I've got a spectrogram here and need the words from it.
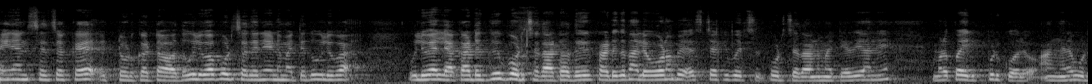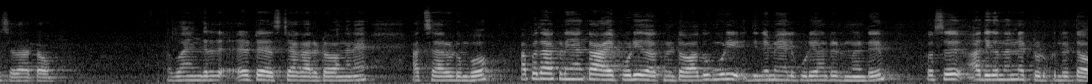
അതിനനുസരിച്ചൊക്കെ ഇട്ട് കൊടുക്കുക കേട്ടോ അത് ഉലുവ പൊടിച്ചത് തന്നെയാണ്. മറ്റേത് ഉലുവ ഉലുവല്ല കടുക് പൊടിച്ചതാട്ടോ അത്. കടുക് നല്ലോണം പേസ്റ്റാക്കി പൊരിച്ച് പൊടിച്ചതാണ്. മറ്റേത് ഞാൻ നമ്മൾ പരിപ്പ് എടുക്കുമല്ലോ അങ്ങനെ പൊടിച്ചതാട്ടോ. അപ്പോൾ ഭയങ്കര ടേസ്റ്റ് ആകാറ് കേട്ടോ അങ്ങനെ അച്ചാറിടുമ്പോൾ അപ്പോൾ ഇതാക്കണ ഞാൻ കായപ്പൊടി ഇതാക്കണം കേട്ടോ അതും കൂടി ഇതിന്റെ മേലെ കൂടി അങ്ങോട്ട് ഇടുന്നുണ്ട്. കുറച്ച് അധികം തന്നെ ഇട്ട് കൊടുക്കുന്നുണ്ട് കേട്ടോ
